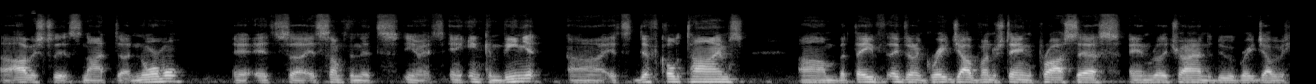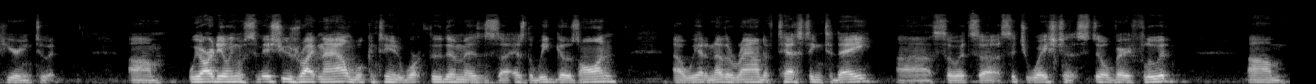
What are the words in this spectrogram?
Uh, obviously, it's not uh, normal. It's uh, it's something that's you know it's inconvenient uh, it's difficult at times, um, but they've they've done a great job of understanding the process and really trying to do a great job of adhering to it. Um, we are dealing with some issues right now, and we'll continue to work through them as uh, as the week goes on. Uh, we had another round of testing today, uh, so it's a situation that's still very fluid. Um,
